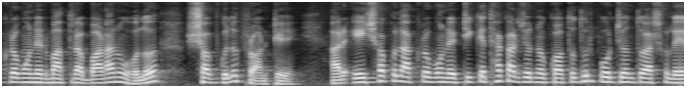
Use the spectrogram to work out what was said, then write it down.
আক্রমণের মাত্রা বাড়ানো হলো সবগুলো ফ্রন্টে। আর এই সকল আক্রমণে টিকে থাকার জন্য কতদূর পর্যন্ত আসলে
